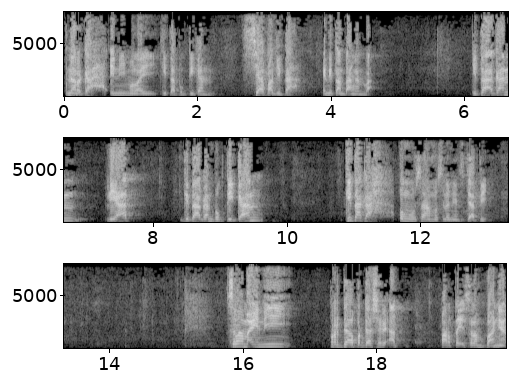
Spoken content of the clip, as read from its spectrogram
benarkah ini mulai kita buktikan siapa kita? Ini tantangan Pak. Kita akan lihat, kita akan buktikan, kitakah pengusaha muslim yang sejati? Selama ini perda-perda syariat partai Islam banyak.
